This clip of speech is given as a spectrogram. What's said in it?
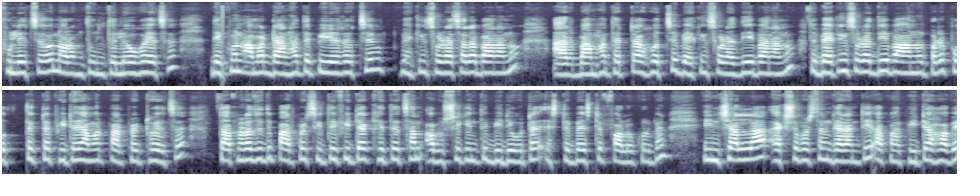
ফুলেছেও, নরম তুলতুলেও হয়েছে। দেখুন, আমার ডান হাতের পিঠাটা হচ্ছে বেকিং সোডা ছাড়া বানানো, আর বাম হাতেরটা হচ্ছে বেকিং সোডা দিয়ে বানানো। তো বেকিং সোডা দিয়ে বানানোর পরে প্রত্যেকটা পিঠাই আমার পারফেক্ট হয়েছে। তো আপনারা যদি পারফেক্ট শীতের পিঠা খেতে চান, অবশ্যই কিন্তু ভিডিওটা স্টেপ বাই স্টেপ ফলো করবেন। ইনশাল্লাহ একশো পার্সেন্ট গ্যারান্টি আপনার পিঠা হবে।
